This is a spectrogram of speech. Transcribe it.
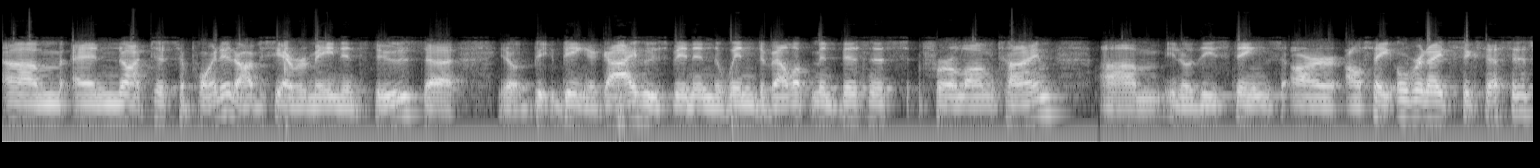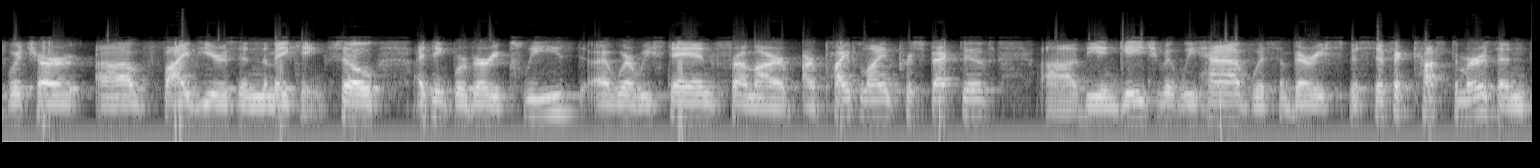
um, and not disappointed. Obviously, I remain enthused. Uh, you know, be, being a guy who's been in the wind development business for a long time, um, you know, these things are, I'll say, overnight successes, which are uh, five years in the making. So I think we're very pleased where we stand from our, our pipeline perspective. The engagement we have with some very specific customers, and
